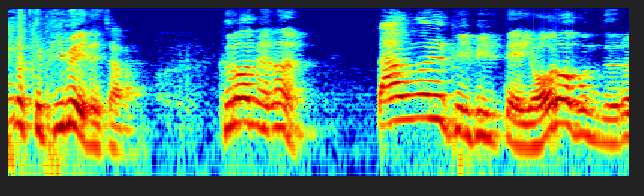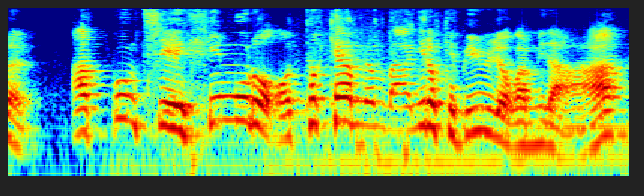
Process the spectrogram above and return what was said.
이렇게 비벼야 되잖아요. 그러면은 땅을 비빌 때 여러분들은 앞꿈치의 힘으로 어떻게 하면 막 이렇게 비비려고 합니다.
